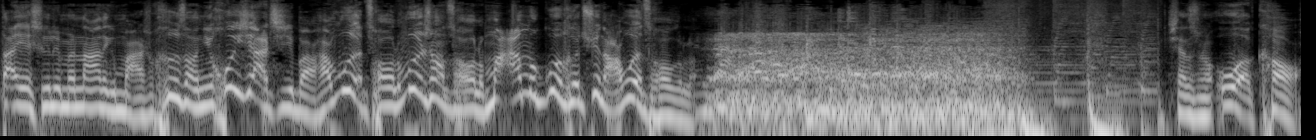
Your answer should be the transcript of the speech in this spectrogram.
大爷手里面拿那个马说：“后生，你会下棋吧？还我操了，我上操了，马没过河去哪我操了？” 下次说：“我靠！”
